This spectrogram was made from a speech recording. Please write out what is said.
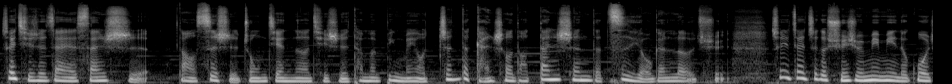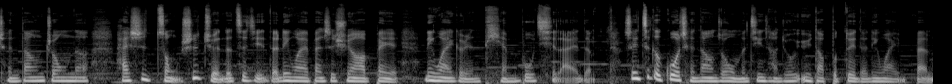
所以其实，在三十。到四十中间呢，其实他们并没有真的感受到单身的自由跟乐趣，所以在这个寻寻觅觅的过程当中呢，还是总是觉得自己的另外一半是需要被另外一个人填补起来的。所以这个过程当中，我们经常就会遇到不对的另外一半。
